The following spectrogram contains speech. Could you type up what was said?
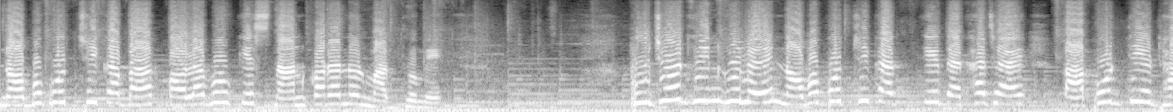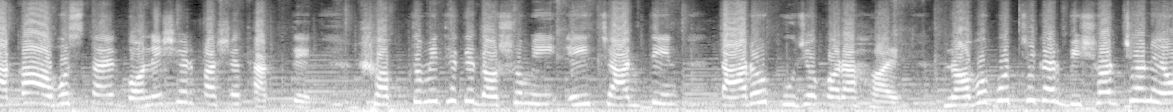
নবপত্রিকা বা কলাবউকে স্নান করানোর মাধ্যমে। পুজোর দিনগুলোয় নবপত্রিকাকে দেখা যায় কাপড় দিয়ে ঢাকা অবস্থায় গণেশের পাশে থাকতে। সপ্তমী থেকে দশমী এই চার দিন তারও পুজো করা হয়। নবপত্রিকার বিসর্জনেও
